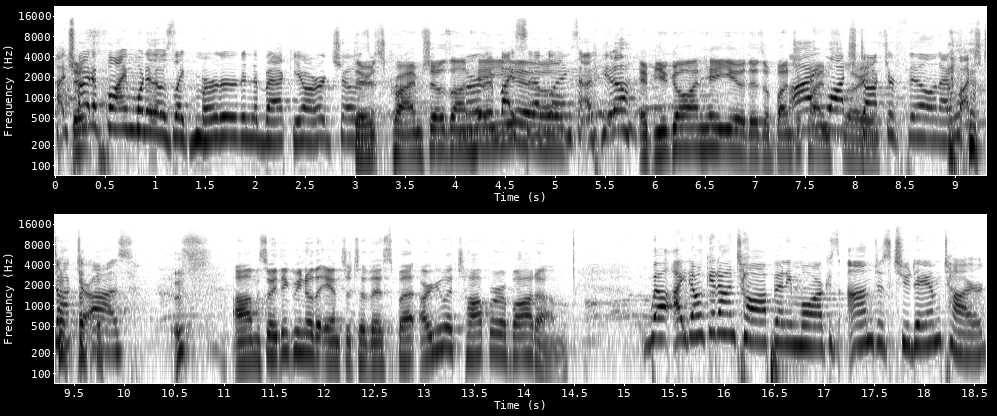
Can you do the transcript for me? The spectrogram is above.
I try to find one of those like murdered in the backyard shows. There's crime shows on murdered Hey by You. siblings. You know, If you go on hayu, there's a bunch of I crime watch stories. Dr. Phil and I watch Dr. Oz. Um, so I think we know the answer to this, but are you a top or a bottom? Well, I don't get on top anymore because I'm just too damn tired.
